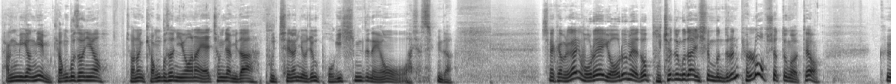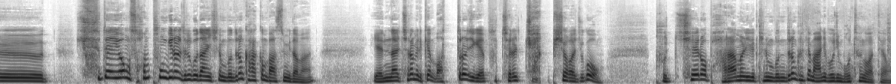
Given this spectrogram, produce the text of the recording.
박미경님, 경부선이요. 저는 경부선 이용하는 애청자입니다. 부채는 요즘 보기 힘드네요. 하셨습니다. 생각해보니까 올해 여름에도 부채 들고 다니시는 분들은 별로 없으셨던 것 같아요. 그 휴대용 선풍기를 들고 다니시는 분들은 가끔 봤습니다만 옛날처럼 이렇게 멋들어지게 부채를 쫙 피셔가지고 부채로 바람을 일으키는 분들은 그렇게 많이 보지 못한 것 같아요.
